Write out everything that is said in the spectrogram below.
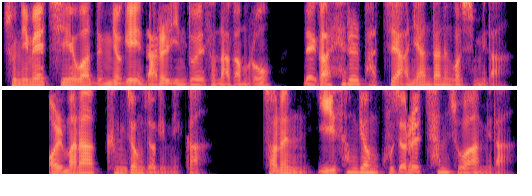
주님의 지혜와 능력이 나를 인도해서 나가므로 내가 해를 받지 아니한다는 것입니다. 얼마나 긍정적입니까? 저는 이 성경 구절을 참 좋아합니다.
